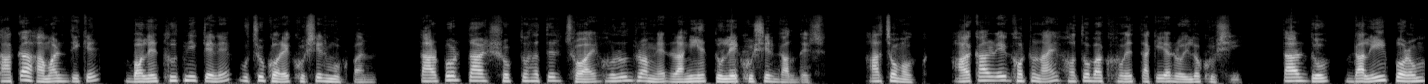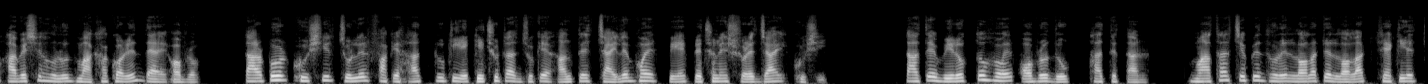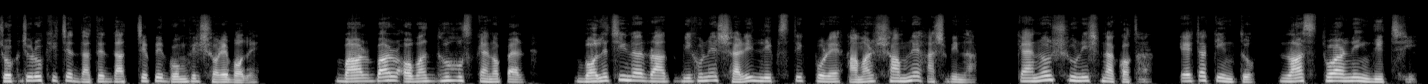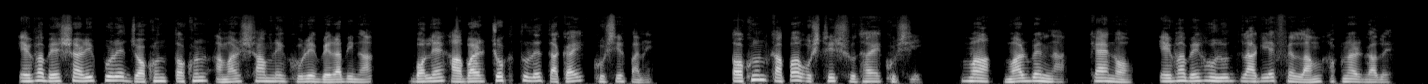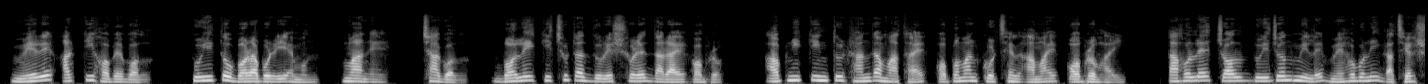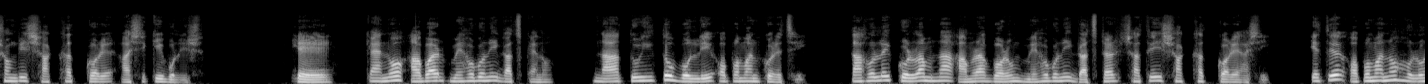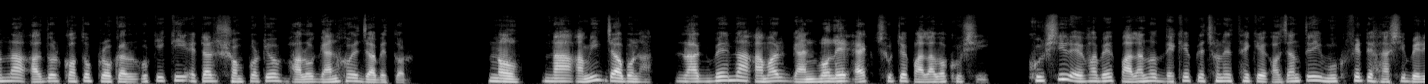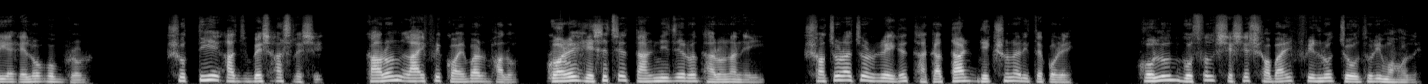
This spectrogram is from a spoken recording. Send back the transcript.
তাকা আমার দিকে, বলে থুতনি টেনে উঁচু করে খুশির মুখ পান। তারপর তার শক্ত হাতের ছোঁয়ায় হলুদ রঙের রাঙিয়ে তুলে খুশির গালদেশ। আচমক, আকার এ ঘটনায় হতবাক হয়ে তাকিয়ে রইল খুশি। তার দু গালি পরম আবেশে হলুদ মাখা করে দেয় অভ্র। তারপর খুশির চুলের ফাঁকে হাত টুকিয়ে কিছুটা ঝুঁকে আনতে চাইলে ভয় পেয়ে পেছনে সরে যায় খুশি। তাতে বিরক্ত হয়ে অব্রদু হাতে তার মাথা চেপে ধরে ললাটে ললাট ঠেকিয়ে চোখ জোড়ো খিচে দাঁতের দাঁত চেপে গম্ভীর স্বরে বলে, বারবার অবাধ্য হোস কেন প্যাট বলেছি না রাত বিহুনের শাড়ি লিপস্টিক পরে আমার সামনে আসবি না। কেন শুনিস না কথা? এটা কিন্তু লাস্ট ওয়ার্নিং দিচ্ছি। এভাবে শাড়ি পরে যখন তখন আমার সামনে ঘুরে বেরাবি না, বলে আবার চোখ তুলে তাকায় খুশির পানে। তখন কাপা উষ্ঠির সুধায় খুশি, মা, মারবেন না, কেন? এভাবে হলুদ লাগিয়ে ফেললাম আপনার গালে। মেরে আর কি হবে বল? তুই তো বরাবরই এমন। মানে ছাগল। বলে কিছুটা দূরে সরে দাঁড়ায় অভ্র। আপনি কিন্তু ঠান্ডা মাথায় অপমান করছেন আমায় অভ্র ভাই। তাহলে চল দুইজন মিলে মেহগনি গাছের সঙ্গে সাক্ষাৎ করে আসি কি বলিস? হে কেন আবার মেহগনি গাছ কেন? না তুই তো বললি অপমান করেছি। তাহলে করলাম না আমরা বরং মেহগনি গাছটার সাথেই সাক্ষাৎ করে আসি। এতে অপমানও হলো না, আদর কত প্রকার, ও কি কি এটার সম্পর্কেও ভালো জ্ঞান হয়ে যাবে তোর? ন, না, আমি যাব না। লাগবে না আমার জ্ঞান বলে এক ছুটে পালালো খুশি। খুশির এভাবে পালানো দেখে পেছনে থেকে অজান্তেই মুখ ফেটে হাসি বেরিয়ে এলো অভ্রর। সত্যিই আজ বেশ হাসলে সে। কারণ লাইফে কয়বার ভালো করে হেসেছে তার নিজেরও ধারণা নেই। সচরাচর রেগে থাকা তার ডিকশনারিতে পড়ে। হলুদ গোসল শেষে সবাই ফিরল চৌধুরী মহলে।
